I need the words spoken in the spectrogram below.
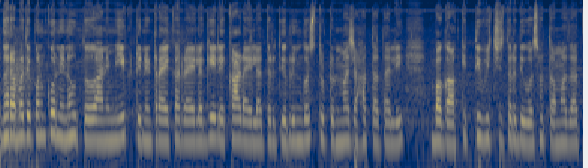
घरामध्ये पण कोणी नव्हतं आणि मी एकटीने ट्राय करायला गेले काढायला तर ती रिंगच तुटून माझ्या हातात आली. बघा किती विचित्र दिवस होता माझा आजचा.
